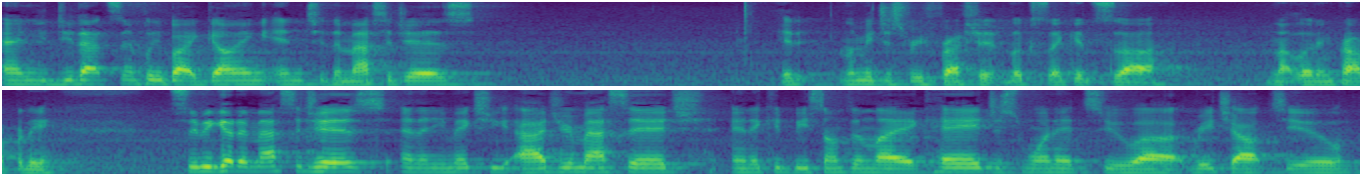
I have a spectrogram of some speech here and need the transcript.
And you do that simply by going into the messages. It, let me just refresh it. Looks like it's uh, not loading properly. So we go to messages, and then you make sure you add your message, and it could be something like, "Hey, just wanted to uh, reach out to you.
